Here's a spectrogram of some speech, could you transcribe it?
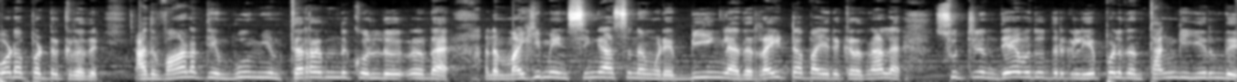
போடப்பட்டிருக்கிறது. அது வானத்தையும் பூமியும் திறந்து கொள்ளுகிற அந்த மகிமையின் சிங்காசனம் உங்களுடைய பீயிங்கில் அது ரைட் அப் இருக்கிறதுனால சுற்றிலும் தேவதூதர்கள் எப்பொழுதும் தங்கி இருந்து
